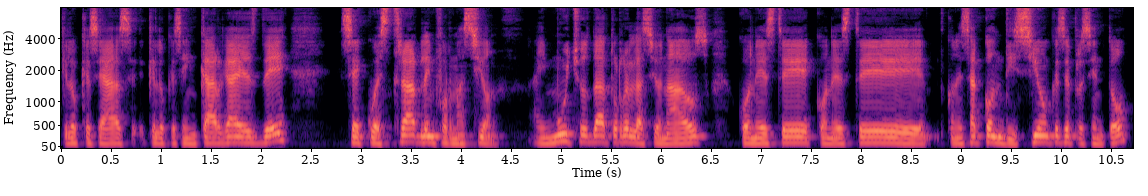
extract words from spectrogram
que lo que se hace, que lo que se encarga es de secuestrar la información. Hay muchos datos relacionados con, este, con, este, con esa condición que se presentó,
